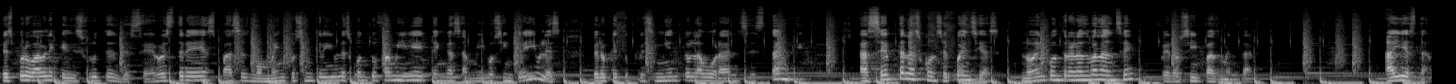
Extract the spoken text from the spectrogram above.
es probable que disfrutes de cero estrés, pases momentos increíbles con tu familia y tengas amigos increíbles, pero que tu crecimiento laboral se estanque. Acepta las consecuencias, no encontrarás balance, pero sí paz mental. Ahí está.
